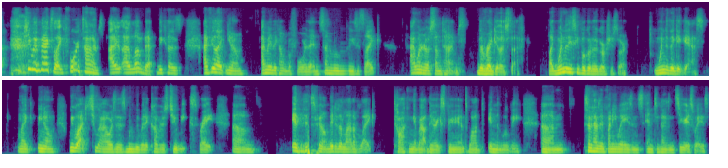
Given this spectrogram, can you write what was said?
she went back to like four times. I I love that because I feel like you know I made the comment before that in some movies it's like I want to know sometimes the regular stuff. Like when do these people go to the grocery store? When do they get gas? Like you know we watch two hours of this movie, but it covers two weeks, right? Um, in this film, they did a lot of like talking about their experience while in the movie. Um, sometimes in funny ways and, and sometimes in serious ways.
